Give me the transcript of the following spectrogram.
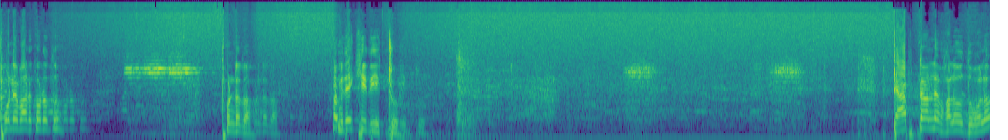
ফোনে বার করো তো। ফোনটা দাও। আমি দেখিয়ে দিই একটু। ট্যাপ টানলে ভালো হতো বলো।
